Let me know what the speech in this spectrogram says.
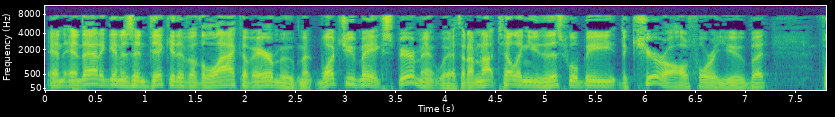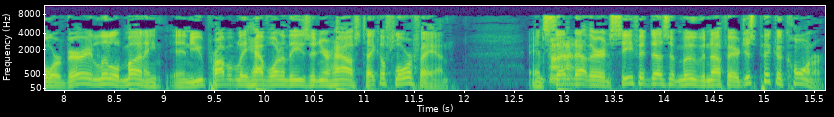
And and that again is indicative of the lack of air movement. What you may experiment with, and I'm not telling you this will be the cure all for you, but for very little money, and you probably have one of these in your house, take a floor fan and set uh-huh. it out there and see if it doesn't move enough air. Just pick a corner.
